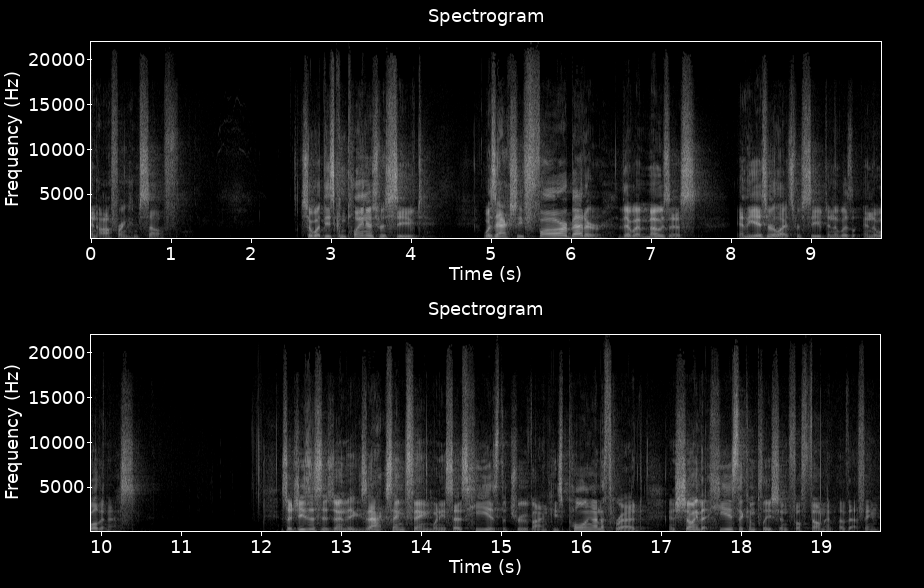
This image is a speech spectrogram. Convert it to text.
in offering himself. So, what these complainers received was actually far better than what Moses and the Israelites received in the, in the wilderness. So, Jesus is doing the exact same thing when he says he is the true vine. He's pulling on a thread and showing that he is the completion, fulfillment of that theme.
